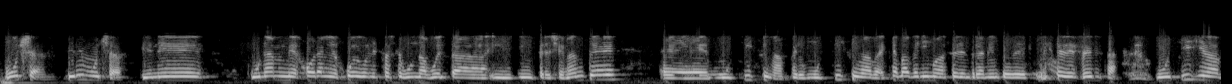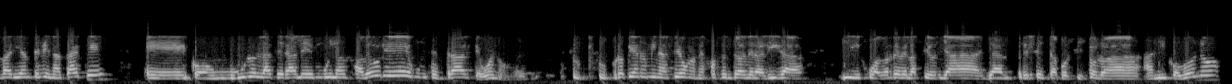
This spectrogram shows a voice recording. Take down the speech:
Muchas, tiene muchas. Tiene una mejora en el juego en esta segunda vuelta impresionante. muchísimas, pero muchísimas. Es que además venimos a hacer entrenamiento de defensa. Muchísimas variantes en ataque eh, con unos laterales muy lanzadores, un central que, bueno, su, propia nominación a mejor central de la liga y jugador revelación ya, ya presenta por sí solo a, Nico Bono,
